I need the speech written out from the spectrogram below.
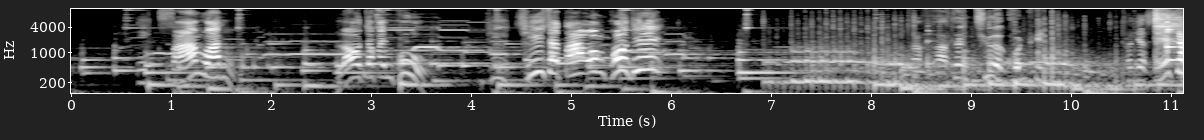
ำอีกสามวัน เราจะเป็นผู้ที่ชี้ชะตาองค์โพนธิริหากท่านเชื่อคนผิดท่านอย่าเสียใจ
